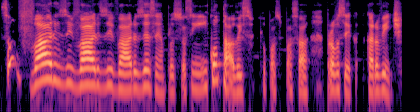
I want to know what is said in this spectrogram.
são vários e vários e vários exemplos, assim, incontáveis que eu posso passar para você, caro ouvinte.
